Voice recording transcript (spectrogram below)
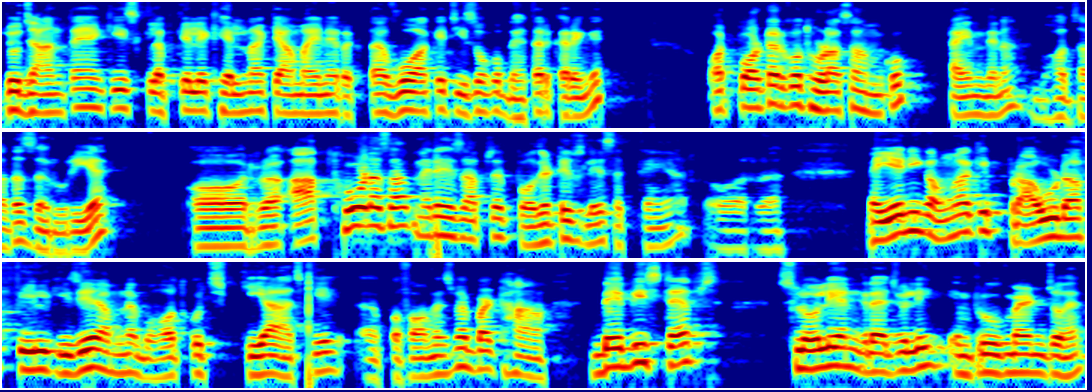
जो जानते हैं कि इस क्लब के लिए खेलना क्या मायने रखता है, वो आके चीज़ों को बेहतर करेंगे। और पॉटर को थोड़ा सा हमको टाइम देना बहुत ज़्यादा ज़रूरी है। और आप थोड़ा सा मेरे हिसाब से पॉजिटिव्स ले सकते हैं यार। और मैं ये नहीं कहूँगा कि प्राउड आप फील कीजिए, हमने बहुत कुछ किया आज की परफॉर्मेंस में बट हाँ baby steps slowly and gradually improvement जो है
